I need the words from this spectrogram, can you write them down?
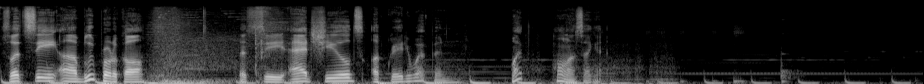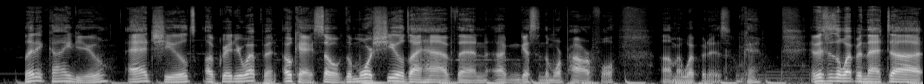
So let's see. Uh, Blue Protocol. Let's see. Add shields. Upgrade your weapon. What? Hold on a second. Let it guide you. Add shields. Upgrade your weapon. Okay, so the more shields I have, then I'm guessing the more powerful uh, my weapon is. Okay. And this is a weapon that uh,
